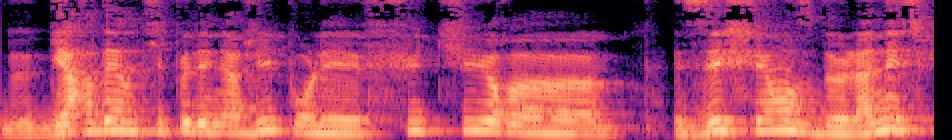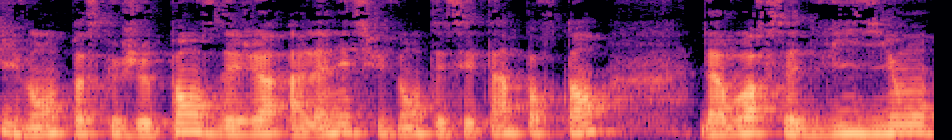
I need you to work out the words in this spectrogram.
de, garder un petit peu d'énergie pour les futurs échéances de l'année suivante, parce que je pense déjà à l'année suivante et c'est important d'avoir cette vision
